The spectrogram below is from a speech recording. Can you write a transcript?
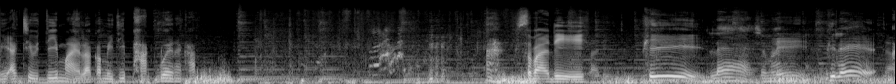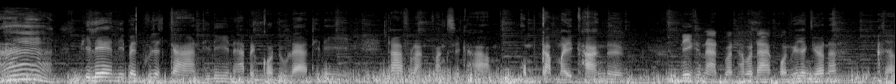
มีแอคทิวิตี้ใหม่แล้วก็มีที่พักด้วยนะครับอะสบายดีสวัสดี พี่แล่ใช่ไหมเล่พี่เล่จ้ะอ่าพี่เล่นี่เป็นผู้จัดการที่นี่นะเป็นคนดูแลที่นี่ท่าฝรั่งฟังสีคราม ผมกลับมาอีกครั้งหนึ่งนี่ขนาดวันธรรมดาคนก็ยังเยอะนะเจ้า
